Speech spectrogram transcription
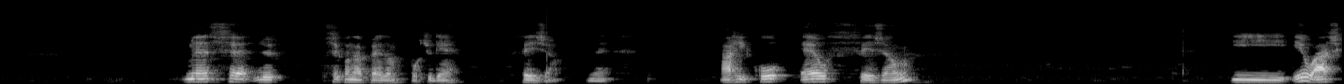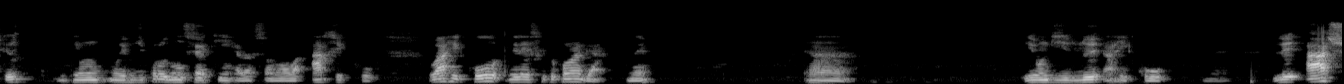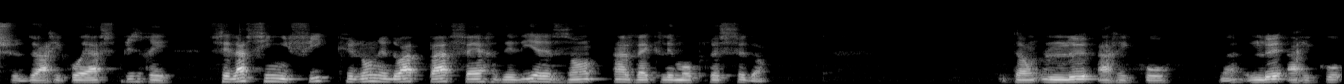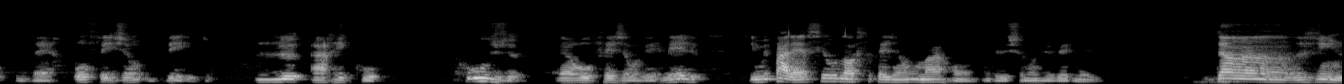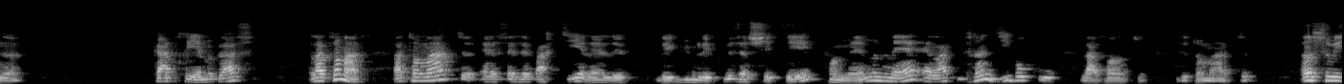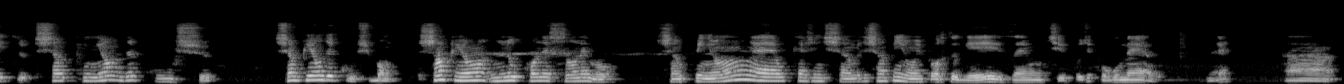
mais c'est le ce qu'on appelle en portugais feijão, né? Haricot é o feijão e eu acho que eu tenho um, um erro de pronúncia aqui em relação ao haricot. O haricot ele é escrito com H, né? Ah, et on dit le haricot. Le H de haricot est aspiré. Cela signifie que l'on ne doit pas faire de liaison avec les mots précédents. Então, le haricot, le haricot vert, o feijão verde. Le haricot rouge é o feijão vermelho, que me parece o nosso feijão marrom, que eles chamam de vermelho. Dans une quatrième place, la tomate. La tomate, elle faisait partie, elle est le légume le plus acheté quand même, mais elle a grandi beaucoup, la vente de tomates. Ensuite, champignons de couche. Champignons de couche. Bon, champignons, nous connaissons les mots. Champignon é o que a gente chama de champignon em português, é um tipo de cogumelo, né? Ah,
